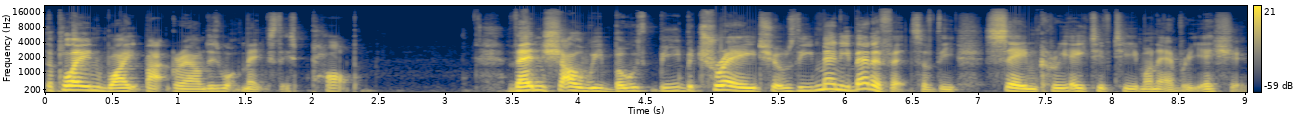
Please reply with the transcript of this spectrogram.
The plain white background is what makes this pop. Then shall we both be betrayed shows the many benefits of the same creative team on every issue.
